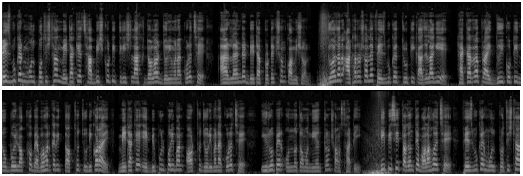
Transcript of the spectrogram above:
ফেসবুকের মূল প্রতিষ্ঠান মেটাকে ২৬ কোটি ৩০ লাখ ডলার জরিমানা করেছে আয়ারল্যান্ডের ডেটা প্রোটেকশন কমিশন। দু হাজার আঠারো সালে ফেসবুকের ত্রুটি কাজে লাগিয়ে হ্যাকাররা প্রায় দুই কোটি নব্বই লক্ষ ব্যবহারকারীর তথ্য চুরি করায় মেটাকে এ বিপুল পরিমাণ অর্থ জরিমানা করেছে ইউরোপের অন্যতম নিয়ন্ত্রণ সংস্থাটি। ডিপিসির তদন্তে বলা হয়েছে, ফেসবুকের মূল প্রতিষ্ঠান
